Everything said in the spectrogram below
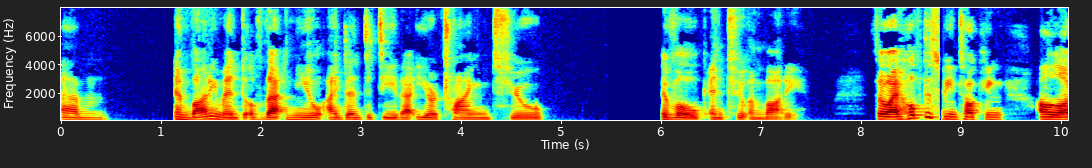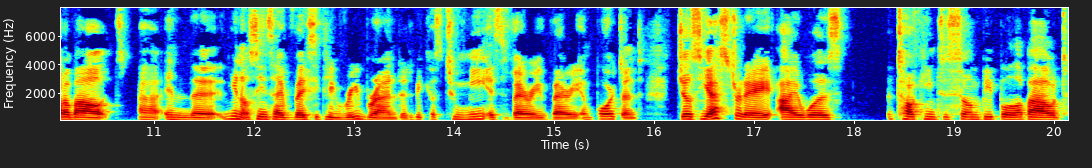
um, embodiment of that new identity that you're trying to evoke and to embody. So I hope this has been talking a lot about uh, in the you know since I've basically rebranded because to me it's very very important. Just yesterday I was talking to some people about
